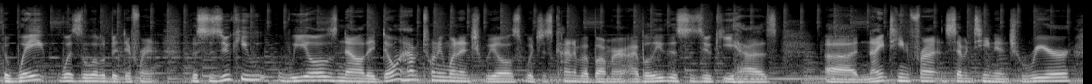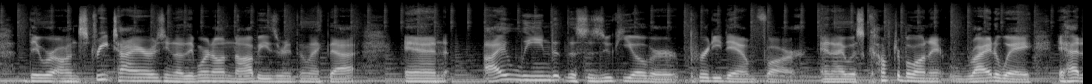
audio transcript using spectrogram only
the weight was a little bit different. The Suzuki wheels now they don't have 21 inch wheels, which is kind of a bummer. I believe the Suzuki has uh, 19 front and 17 inch rear. They were on street tires, you know, they weren't on knobbies or anything like that. And I leaned the Suzuki over pretty damn far, and I was comfortable on it right away. It had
